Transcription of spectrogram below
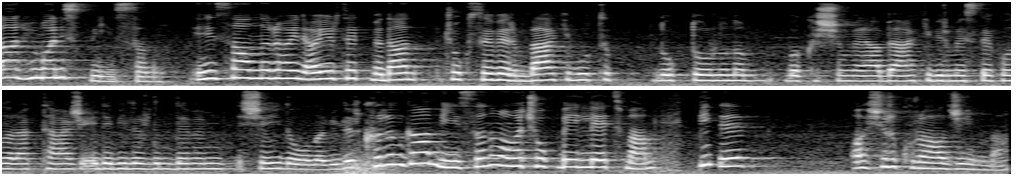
Ben hümanist bir insanım. İnsanları hani ayırt etmeden çok severim. Belki bu tıp doktorluğuna bakışım veya belki bir meslek olarak tercih edebilirdim dememin şeyi de olabilir. Kırılgan bir insanım ama çok belli etmem. Bir de aşırı kuralcıyım ben.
